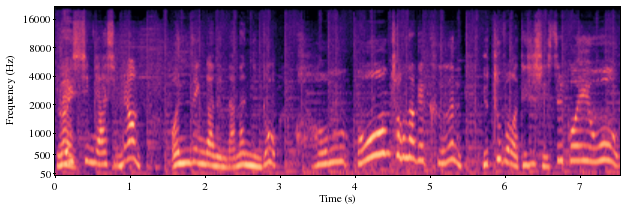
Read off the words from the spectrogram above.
네. 열심히 하시면 언젠가는 나나님도 검, 엄청나게 큰 유튜버가 되실 수 있을 거예요.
